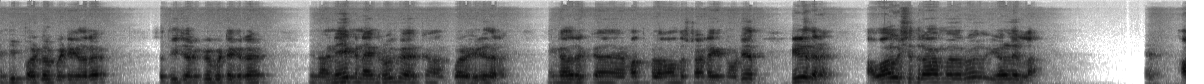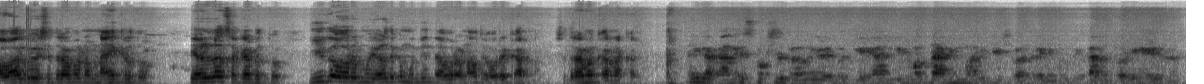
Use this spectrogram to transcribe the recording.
ಎಂ ಬಿ ಪಾಟೀಲ್ ಭೇಟಿ ಭೇಟಿಯಾಗಿದ್ದಾರೆ ಸತೀಶ್ ಜಾರಕಿಹೊಳಿ ಭೇಟಿಯಾಗಿದ್ದಾರೆ ಇನ್ನು ಅನೇಕ ನಾಯಕರು ಹೇಳಿದ್ದಾರೆ. ಹಿಂಗಾದ್ರೆ ಕ ಮತ್ತೆ ಬೆಳಗಾವಿ ಸ್ಟಾರ್ಟ್ ಆಗಿದೆ ನೋಡಿ ಹೇಳಿದ್ದಾರೆ. ಅವಾಗ ಸಿದ್ದರಾಮಯ್ಯವರು ಹೇಳಲಿಲ್ಲ. ಅವಾಗೂ ಸಿದ್ದರಾಮಯ್ಯ ನಮ್ಮ ನಾಯಕರದು. ಹೇಳಲ್ಲ ಸರ್ಕಾರ ಬಿತ್ತು. ಈಗ ಅವರು ಹೇಳೋದಕ್ಕೆ ಮುಂದಿನ ಅವರ ಅನಾಹುತ ಅವರೇ ಕಾರಣ. ಸಿದ್ದರಾಮಯ್ಯ ಕಾರಣಕಾರ ಈಗ ಕಾಂಗ್ರೆಸ್ ಪಕ್ಷದ ಬೆಳವಣಿಗೆ ಬಗ್ಗೆ ಅಲ್ಲಿ ಇರುವಂತಹ ನಿಮ್ಮ ನಿಮಗೆ ಬೇಕಾದಂತವ್ರು ಏನ್ ಹೇಳಿದ್ರು ಅಂತ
